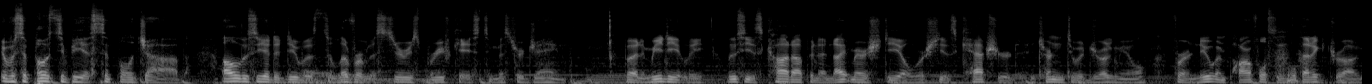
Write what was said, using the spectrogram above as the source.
It was supposed to be a simple job. All Lucy had to do was deliver a mysterious briefcase to Mr. Jang. But immediately, Lucy is caught up in a nightmarish deal where she is captured and turned into a drug mule for a new and powerful synthetic drug.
